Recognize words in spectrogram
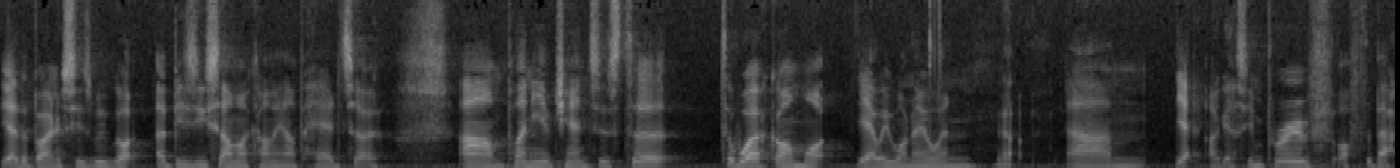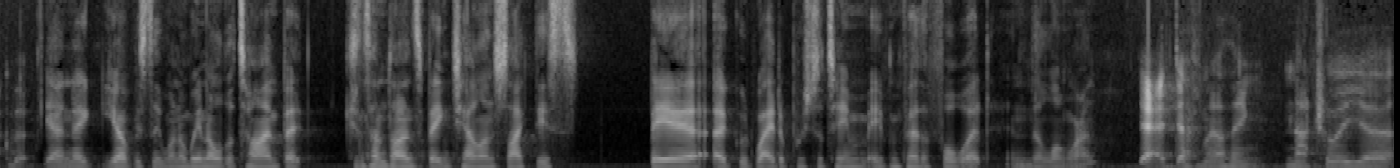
yeah, the bonus is we've got a busy summer coming up ahead, so um, plenty of chances to to work on what yeah we want to and Yeah. um, yeah I guess improve off the back of it. Yeah, no, you obviously want to win all the time, but can sometimes being challenged like this be a, good way to push the team even further forward in the long run? Yeah, definitely. I think naturally, yeah,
